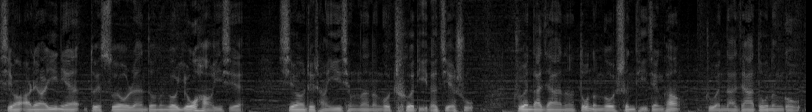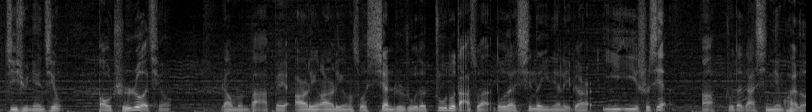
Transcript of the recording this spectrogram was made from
希望二零二一年对所有人都能够友好一些，希望这场疫情呢能够彻底的结束。祝愿大家呢都能够身体健康，祝愿大家都能够继续年轻，保持热情。让我们把被二零二零所限制住的诸多打算，都在新的一年里边一一实现。啊，祝大家新年快乐！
